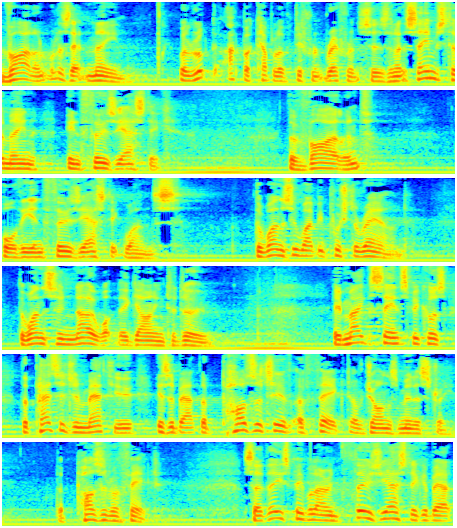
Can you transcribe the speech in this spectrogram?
Violent, what does that mean? Well, I looked up a couple of different references, and it seems to mean enthusiastic. The violent or the enthusiastic ones, the ones who won't be pushed around, the ones who know what they're going to do. It makes sense because the passage in Matthew is about the positive effect of John's ministry. The positive effect. So these people are enthusiastic about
